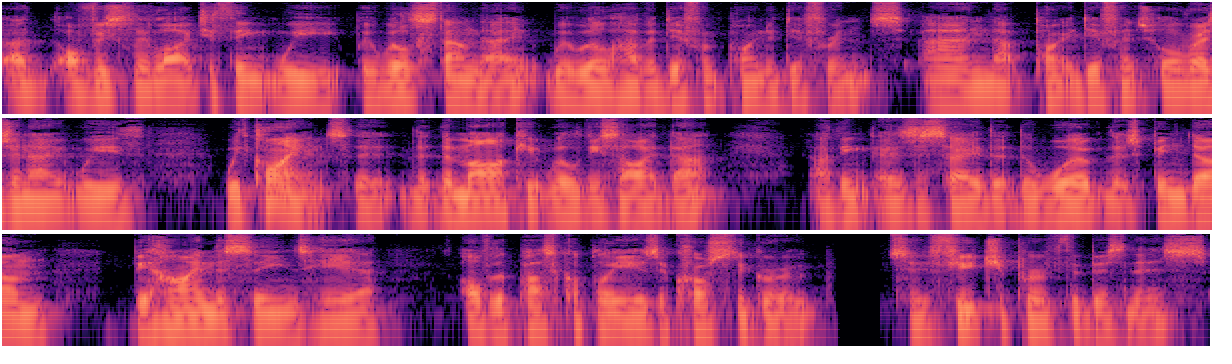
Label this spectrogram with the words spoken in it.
I'd, obviously like to think we, we will stand out. We will have a different point of difference, and that point of difference will resonate with with clients. The, the, the market will decide that. I think, as I say, that the work that's been done behind the scenes here over the past couple of years across the group to future proof the business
